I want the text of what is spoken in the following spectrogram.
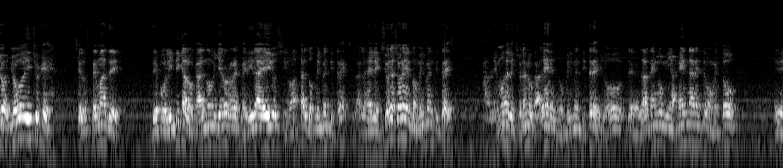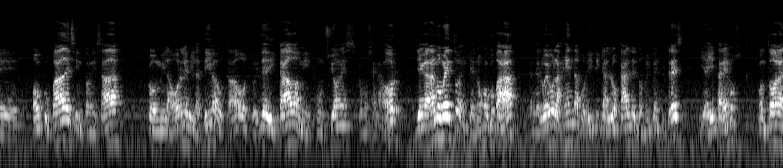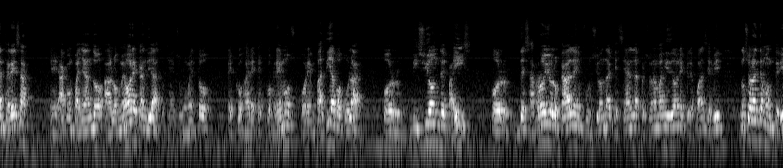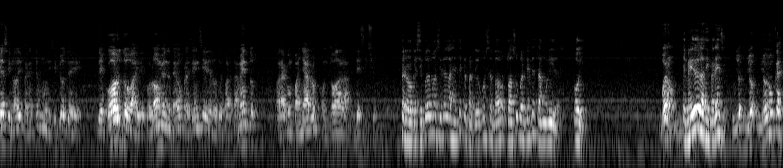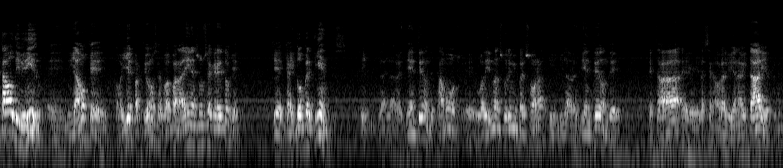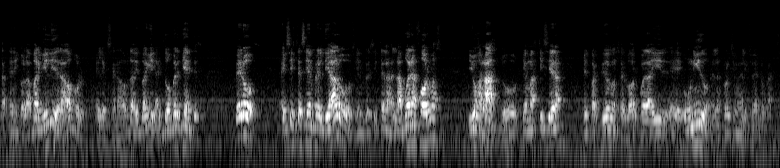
Yo, yo he dicho que, que los temas de, de, política local no me quiero referir a ellos sino hasta el 2023. las elecciones son en el 2023. Hablemos de elecciones locales en el 2023. Yo de verdad tengo mi agenda en este momento eh, ocupada y sintonizada con mi labor legislativa. Gustavo, estoy dedicado a mis funciones como senador. Llegará el momento en que nos ocupará, desde luego, la agenda política local del 2023 y ahí estaremos con toda la entereza eh, acompañando a los mejores candidatos que en su momento escogeremos por empatía popular, por visión de país, por desarrollo local en función de que sean las personas más idóneas que le puedan servir no solamente a Montería, sino a diferentes municipios de, de Córdoba y de Colombia, donde tengo presencia, y de los departamentos, para acompañarlos con toda la decisión. Pero lo que sí podemos decir a la gente es que el Partido Conservador, todas sus vertientes están unidas, hoy. Bueno. En medio de las diferencias. Yo, yo, yo nunca he estado dividido. Eh, digamos que, oye, el Partido Conservador para nadie es un secreto que, que, que hay dos vertientes. ¿sí? La, vertiente donde estamos eh, Guadid Mansur y mi persona y, la vertiente donde está eh, la senadora Liliana Vitar y el representante Nicolás Barguil, liderado por el ex senador David Barguil. Hay dos vertientes, pero existe siempre el diálogo, siempre existen las, las buenas formas y ojalá, yo que más quisiera que el Partido Conservador pueda ir eh, unido en las próximas elecciones locales.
